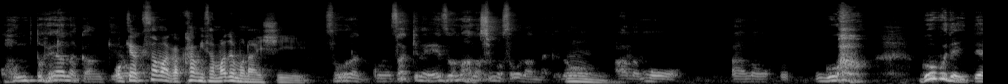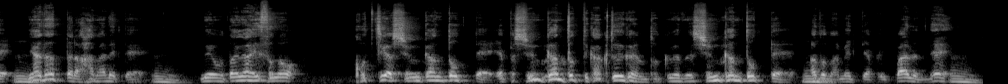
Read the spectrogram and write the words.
本当フェアな関係をお客様が神様でもないし、そうなんかこのさっきの映像の話もそうなんだけど、うんあのもうあの五五部でいてうん嫌だったら離れて、うん。でお互いそのこっちが瞬間取ってやっぱ瞬間取って格闘技界の特別で瞬間取って、うんあとダメってやっぱいっぱいあるんで、うん。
